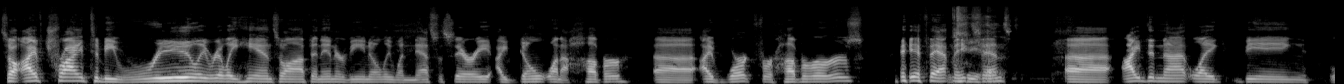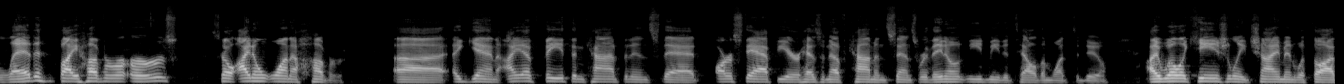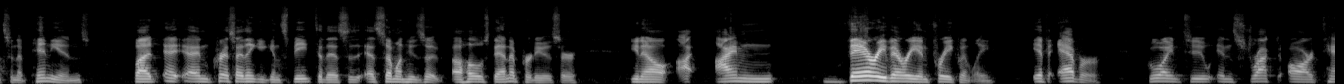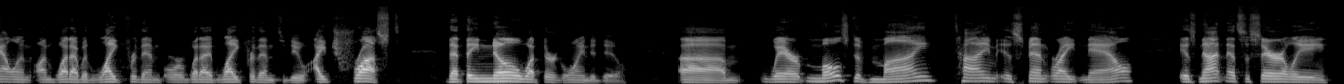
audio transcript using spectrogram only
So I've tried to be really, really hands off and intervene only when necessary. I don't want to hover Uh, I've worked for hoverers, if that makes Yes. sense. Uh, I did not like being led by hoverers, so I don't want to hover. Uh, again, I have faith and confidence that our staff here has enough common sense where they don't need me to tell them what to do. I will occasionally chime in with thoughts and opinions, but and Chris, I think you can speak to this as, someone who's a, a host and a producer. You know, I, I'm very, very infrequently, if ever, going to instruct our talent on what I would like for them or what I'd like for them to do. I trust that they know what they're going to do. Um, where most of my time is spent right now is not necessarily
